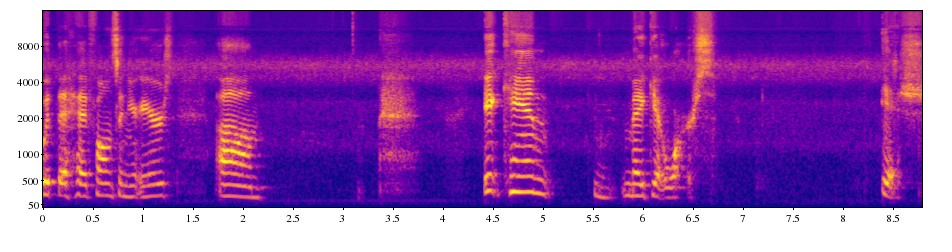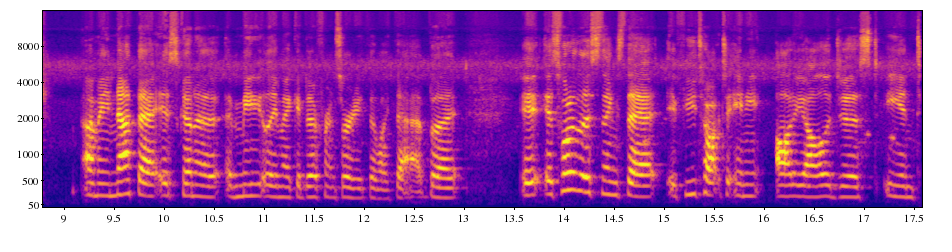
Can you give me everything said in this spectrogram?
with the headphones in your ears, um, it can make it worse. Ish. I mean, not that it's going to immediately make a difference or anything like that, but it, it's one of those things that if you talk to any audiologist, ENT,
